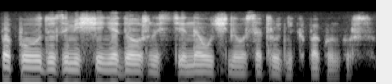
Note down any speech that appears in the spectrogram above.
по поводу замещения должности научного сотрудника по конкурсу.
